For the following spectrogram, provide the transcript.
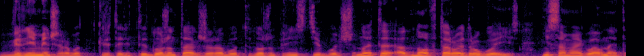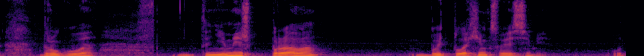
вернее, меньше работает, критерий. Ты должен так же работать, ты должен принести больше. Но это одно, второе, другое есть. Не самое главное, это другое. Ты не имеешь права быть плохим к своей семье. Вот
